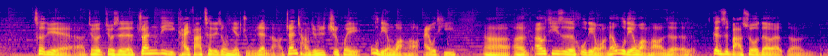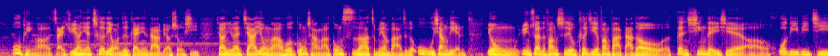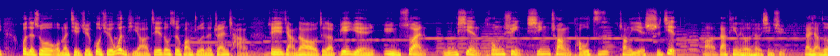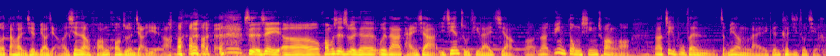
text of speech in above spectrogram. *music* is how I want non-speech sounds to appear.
策略呃，就就是专利开发策略中心的主任啊，专长就是智慧物联网啊，IOT 啊呃，IOT 是互联网，那物联网哈，这更是把所有的呃。物品啊，载具，像现在车联网这个概念大家比较熟悉，像一般家用啊，或工厂啊、公司啊，怎么样把这个物物相连，用运算的方式，用科技的方法，达到更新的一些呃获利利基，或者说我们解决过去的问题啊，这些都是黄主任的专长。所以讲到这个边缘运算、无线通讯、新创投资、创业实践好，大家听了以后很有兴趣。大家想说，大华你先不要讲啊，先让黄黄主任讲一页啊。*laughs* 是，所以呃，黄博士是不是跟为大家谈一下？以今天主题来讲啊，那运动新创啊，那这个部分怎么样来跟科技做结合？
